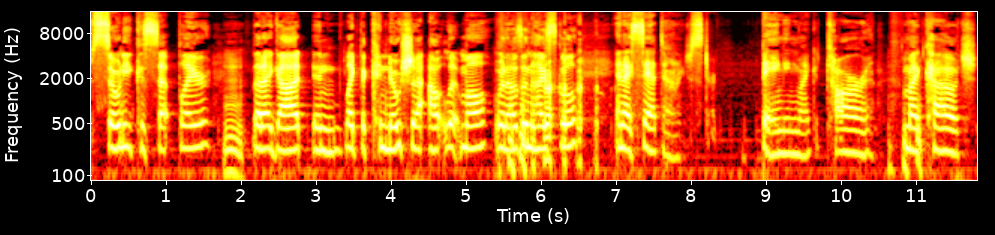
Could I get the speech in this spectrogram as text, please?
Sony cassette player mm. that I got in like the Kenosha Outlet Mall when I was in high school. And I sat down and I just started banging my guitar my couch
